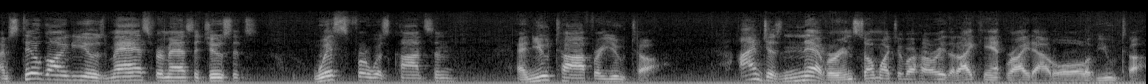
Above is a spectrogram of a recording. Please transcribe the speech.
I'm still going to use Mass for Massachusetts, WIS for Wisconsin, and Utah for Utah. I'm just never in so much of a hurry that I can't write out all of Utah.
